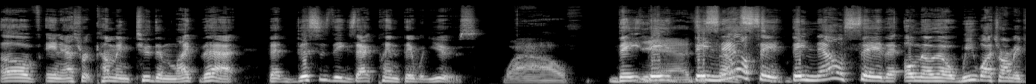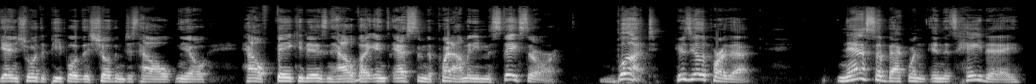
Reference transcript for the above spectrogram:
of an asteroid coming to them like that, that this is the exact plan that they would use. Wow. They Yeah, they they now say they now say that oh no no we watch Armageddon show it to people to show them just how you know how fake it is and how like and ask them to point out how many mistakes there are. But here's the other part of that. NASA back when in its heyday,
